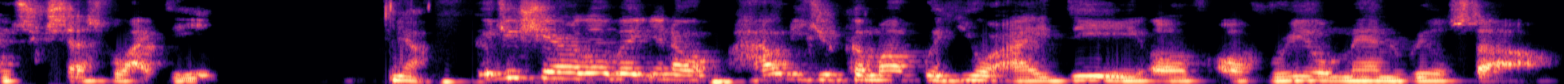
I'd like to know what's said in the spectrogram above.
and successful idea. Yeah. Could you share a little bit, you know, how did you come up with your idea of, of real men, real style?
